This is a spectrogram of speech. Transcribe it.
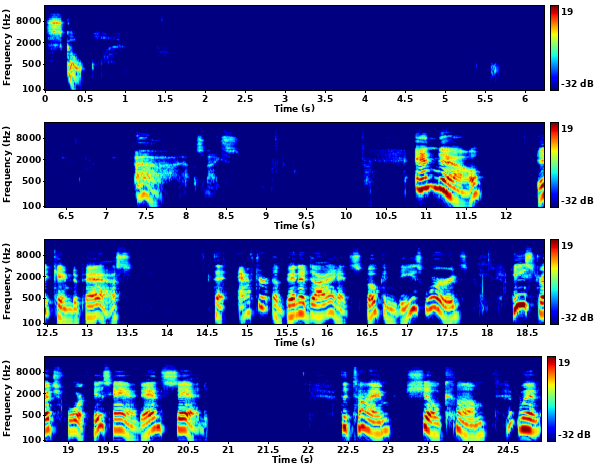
Skull. Ah, that was nice. And now it came to pass that after Abinadi had spoken these words, he stretched forth his hand and said, The time shall come when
